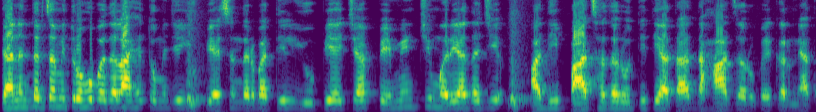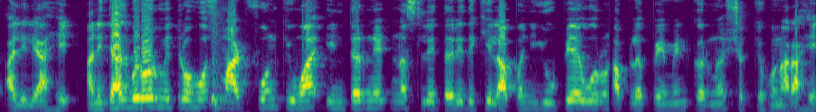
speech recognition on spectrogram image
त्यानंतरचा मित्र हो बदल आहे तो म्हणजे युपीआय संदर्भातील युपीआयच्या पेमेंटची मर्यादा जी आधी पाच हजार होती ती आता दहा हजार रुपये करण्यात आलेली आहे. आणि त्याचबरोबर मित्र हो स्मार्टफोन किंवा इंटरनेट नसले तरी देखील आपण युपीआय वरून आपलं पेमेंट करणं शक्य होणार आहे.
